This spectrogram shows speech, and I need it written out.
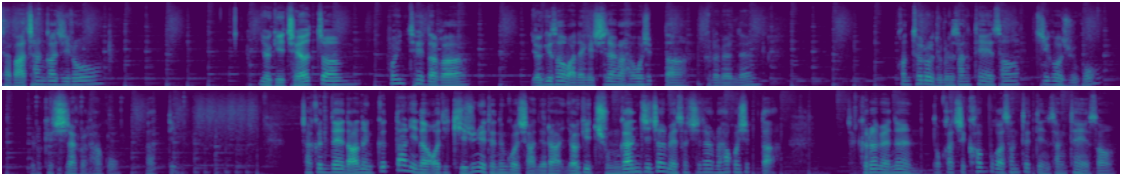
자 마찬가지로 여기 제어점 포인트에다가 여기서 만약에 시작을 하고 싶다. 그러면은 컨트롤 누른 상태에서 찍어주고 이렇게 시작을 하고 나띵 자 근데 나는 끝단이나 어디 기준이 되는 것이 아니라 여기 중간 지점에서 시작을 하고 싶다. 자 그러면은 똑같이 커브가 선택된 상태에서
